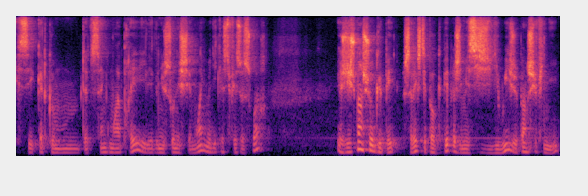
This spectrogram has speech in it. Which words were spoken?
et c'est quelques, peut-être cinq mois après, il est venu sonner chez moi, il me dit Qu'est-ce que tu fais ce soir? Et je dis Je pense que je suis occupé. Je savais que je n'étais pas occupé, j'ai si je dis oui, je pense que je suis fini.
